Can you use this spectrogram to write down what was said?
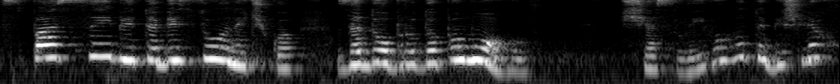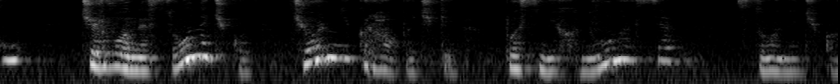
Спасибі тобі, сонечко, за добру допомогу. Щасливого тобі шляху, червоне сонечко, чорні крапочки, посміхнулося сонечко.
